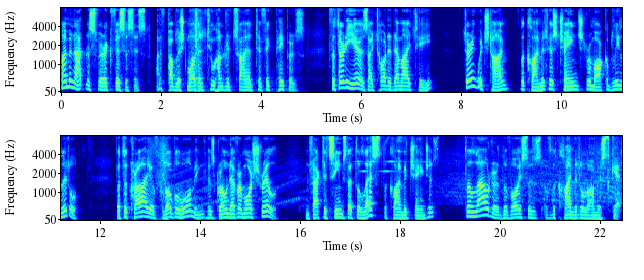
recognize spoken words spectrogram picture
I'm an atmospheric physicist. I've published more than 200 scientific papers. For 30 years, I taught at MIT, during which time the climate has changed remarkably little. But the cry of global warming has grown ever more shrill. In fact, it seems that the less the climate changes, the louder the voices of the climate alarmists get.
